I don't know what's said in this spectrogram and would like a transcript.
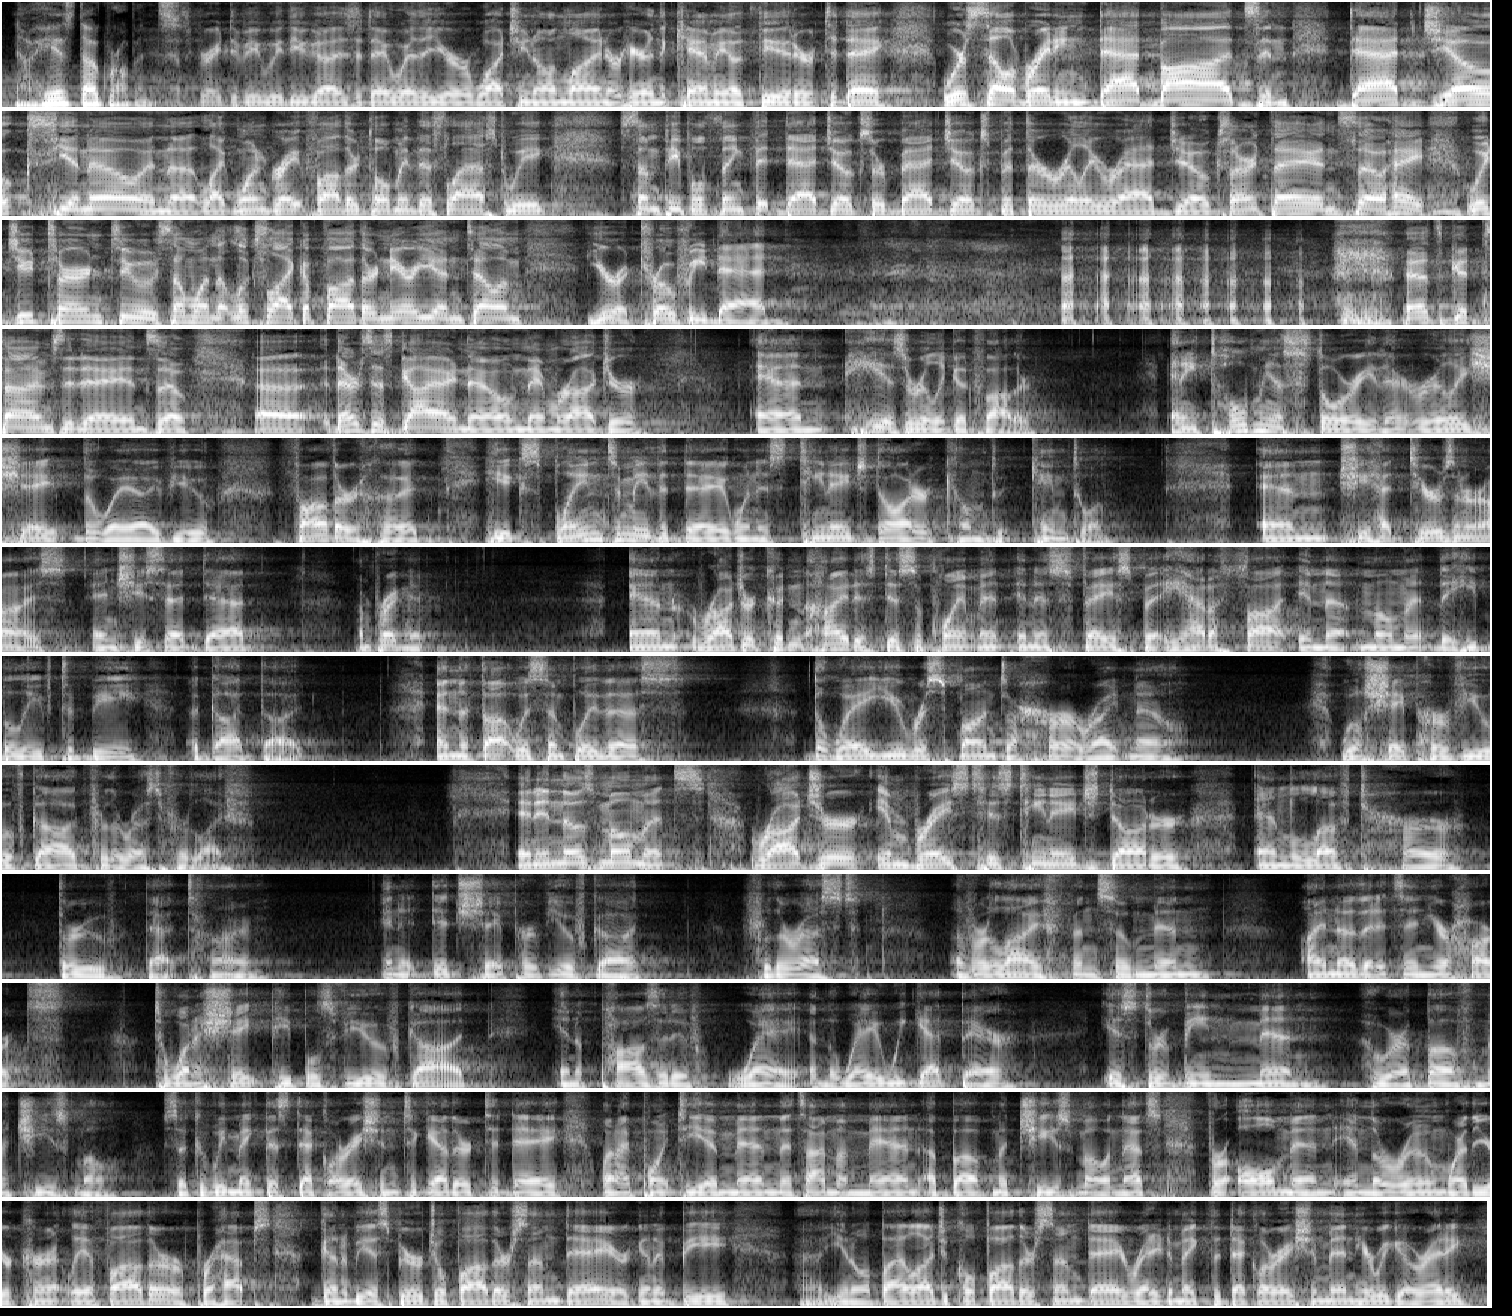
Now, here's Doug Robbins. It's great to be with you guys today, whether you're watching online or here in the Cameo Theater today. We're celebrating dad bods and dad jokes, you know, and uh, like one great father told me this last week. Some people think that dad jokes are bad jokes, but they're really rad jokes, aren't they? And so, hey, would you turn to someone that looks like a father near you and tell him, You're a trophy dad? That's good times today. And so uh, there's this guy I know named Roger, and he is a really good father. And he told me a story that really shaped the way I view fatherhood. He explained to me the day when his teenage daughter to, came to him. And she had tears in her eyes. And she said, Dad, I'm pregnant. And Roger couldn't hide his disappointment in his face, but he had a thought in that moment that he believed to be a God thought. And the thought was simply this the way you respond to her right now will shape her view of God for the rest of her life. And in those moments, Roger embraced his teenage daughter and loved her through that time and it did shape her view of God for the rest of her life. And so, men, I know that it's in your hearts to want to shape people's view of God in a positive way. And the way we get there is through being men who are above machismo so, could we make this declaration together today when I point to you, men, that I'm a man above machismo? And that's for all men in the room, whether you're currently a father or perhaps going to be a spiritual father someday or going to be, uh, you know, a biological father someday. Ready to make the declaration, men? Here we go. Ready?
